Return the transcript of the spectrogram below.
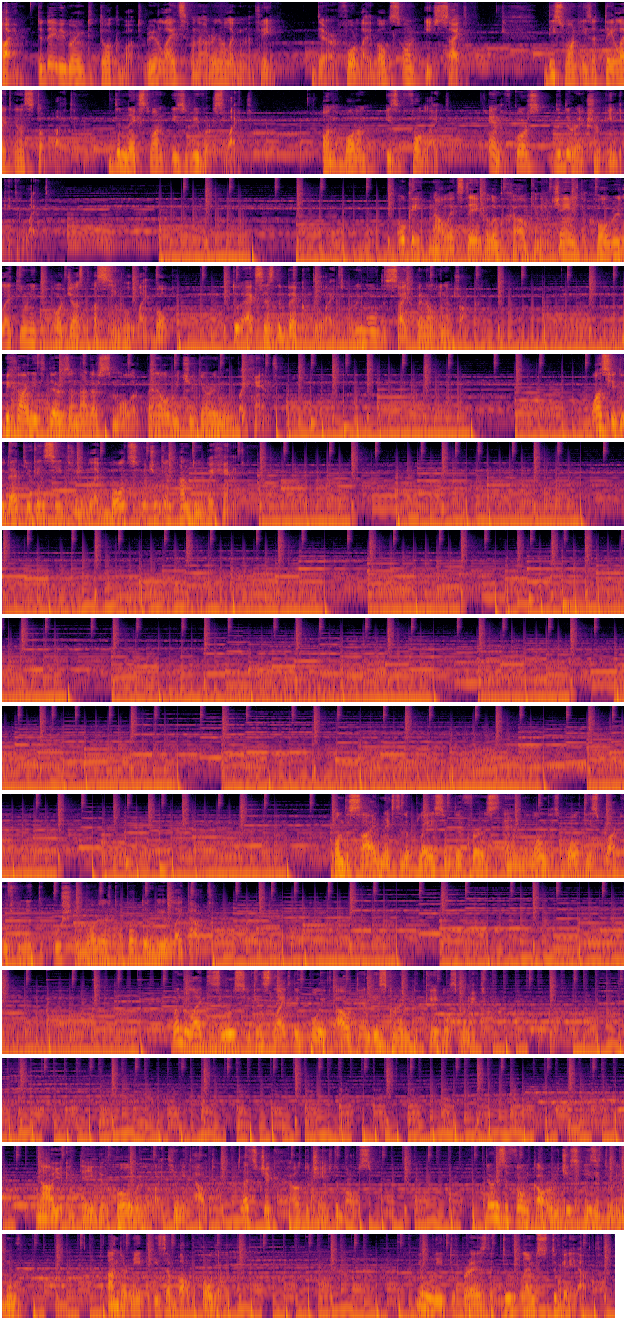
Hi, today we're going to talk about rear lights on a Renault Laguna 3. There are 4 light bulbs on each side. This one is a tail light and a stop light. The next one is reverse light. On the bottom is a fog light. And of course, the direction indicator light. Okay, now let's take a look how can you change the whole rear light unit or just a single light bulb. To access the back of the light, remove the side panel in a trunk. Behind it there's another smaller panel which you can remove by hand. Once you do that you can see three black bolts which you can undo by hand. On the side, next to the place of the first and longest bolt is part which we need to push in order to pop the rear light out. When the light is loose, you can slightly pull it out and disconnect the cable's connector. Now you can take the whole rear light unit out. Let's check how to change the bulbs. There is a foam cover which is easy to remove. Underneath is a bulb holder. You'll need to press the two clamps to get it out.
